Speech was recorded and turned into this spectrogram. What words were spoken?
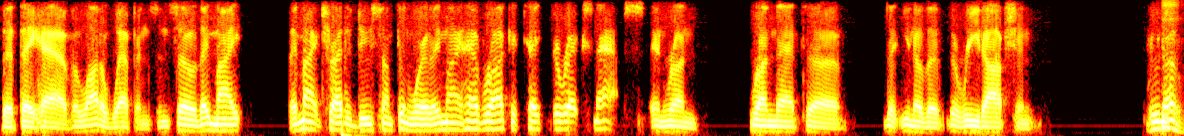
that they have, a lot of weapons, and so they might they might try to do something where they might have Rocket take direct snaps and run run that uh, that you know the the read option. Who knows?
